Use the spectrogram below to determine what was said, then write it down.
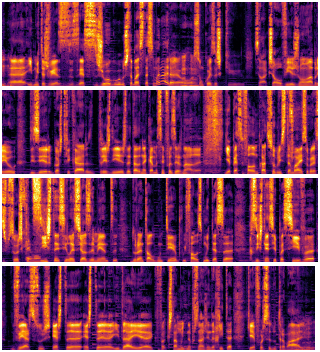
ah, e muitas vezes esse jogo o estabelece dessa maneira. Ou são coisas que, sei lá, que já ouvia João Abreu dizer gosto de ficar três dias deitada na cama sem fazer nada. E a peça fala um bocado sobre isso também, sobre essas pessoas que É desistem silenciosamente durante algum tempo e fala-se muito dessa resistência passiva versus esta, esta ideia que, que está muito na personagem da Rita, que é a força do trabalho,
